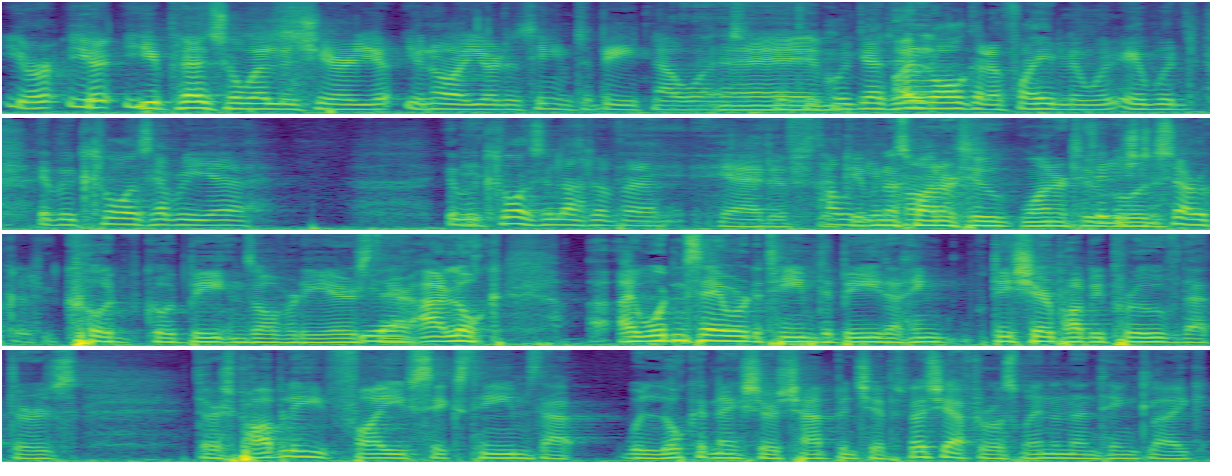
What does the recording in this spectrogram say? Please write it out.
You're, you're, you played so well this year. You, you know you're the team to beat now, and if you Um, could get Rogan a final, it would it would it would close every. Uh, it would close a lot of uh, yeah. They've, they've given us one or two, one or two finish the good, circle. good, good beatings over the years. Yeah. There. Ah, look, I wouldn't say we're the team to beat. I think this year probably proved that there's there's probably five, six teams that will look at next year's championship, especially after us winning, and think like,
